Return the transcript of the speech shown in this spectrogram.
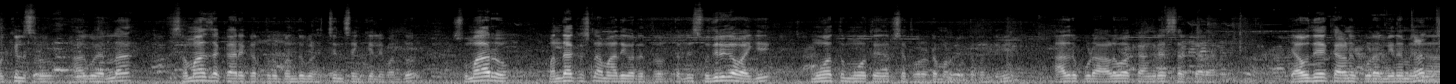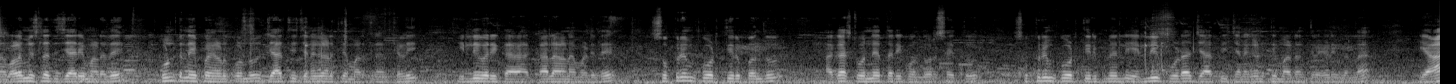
ವಕೀಲರು ಹಾಗೂ ಎಲ್ಲ ಸಮಾಜ ಕಾರ್ಯಕರ್ತರು, ಬಂಧುಗಳು ಹೆಚ್ಚಿನ ಸಂಖ್ಯೆಯಲ್ಲಿ ಬಂದು ಸುಮಾರು ಮಂದಾಕೃಷ್ಣ ಮಾದಿಗರ ನೇತೃತ್ವದಲ್ಲಿ ಸುದೀರ್ಘವಾಗಿ ಮೂವತ್ತು ಮೂವತ್ತೈದು ವರ್ಷ ಹೋರಾಟ ಮಾಡ್ಕೊತ ಬಂದೀವಿ. ಆದರೂ ಕೂಡ ಆಳುವ ಕಾಂಗ್ರೆಸ್ ಸರ್ಕಾರ ಯಾವುದೇ ಕಾರಣ ಕೂಡ ಮೀನ ಒಳ ಮೀಸಲಾತಿ ಜಾರಿ ಮಾಡದೆ ಕುಂಟು ನೆಪ ಹೇಳ್ಕೊಂಡು ಜಾತಿ ಜನಗಣತಿ ಮಾಡ್ತೀನಿ ಅಂಥೇಳಿ ಇಲ್ಲಿವರೆಗೆ ಕಾಲಹರಣ ಮಾಡಿದೆ. ಸುಪ್ರೀಂ ಕೋರ್ಟ್ ತೀರ್ಪು ಬಂದು ಆಗಸ್ಟ್ ಒಂದನೇ ತಾರೀಕು ಒಂದು ವರ್ಷ ಆಯಿತು. ಸುಪ್ರೀಂ ಕೋರ್ಟ್ ತೀರ್ಪಿನಲ್ಲಿ ಎಲ್ಲಿ ಕೂಡ ಜಾತಿ ಜನಗಣತಿ ಮಾಡಿ ಅಂತೇಳಿ ಹೇಳಿದ್ದಲ್ಲ. ಯಾವ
